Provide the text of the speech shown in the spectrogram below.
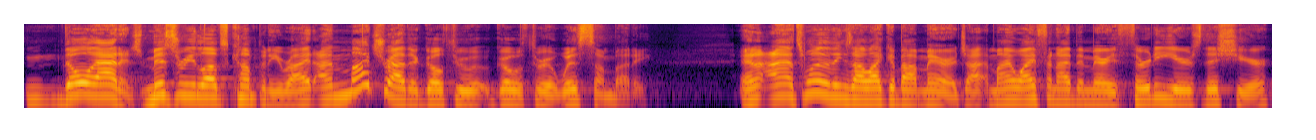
the old adage misery loves company, right? I'd much rather go through, go through it with somebody. And I, that's one of the things I like about marriage. I, my wife and I have been married 30 years this year.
